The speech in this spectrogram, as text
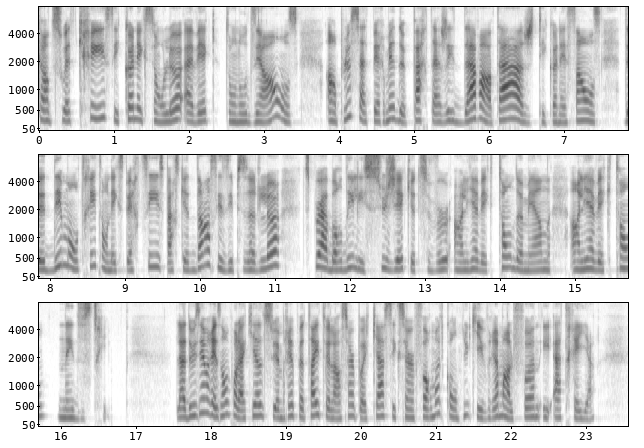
quand tu souhaites créer ces connexions-là avec ton audience. En plus, ça te permet de partager davantage tes connaissances, de démontrer ton expertise parce que dans ces épisodes-là, tu peux aborder les sujets que tu veux en lien avec ton domaine, en lien avec ton industrie. La deuxième raison pour laquelle tu aimerais peut-être te lancer un podcast, c'est que c'est un format de contenu qui est vraiment le fun et attrayant.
